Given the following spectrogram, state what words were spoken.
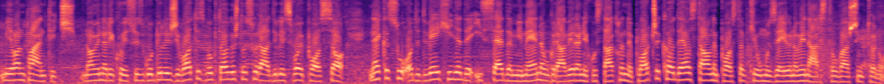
Milan Pantić, novinari koji su izgubili živote zbog toga što su radili svoj posao. Neka su od 2007 imena ugraviranih u staklene ploče kao deo stalne postavke u Muzeju novinarstva u Vašingtonu.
